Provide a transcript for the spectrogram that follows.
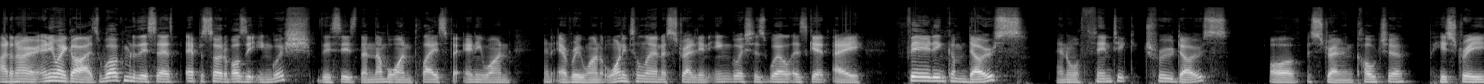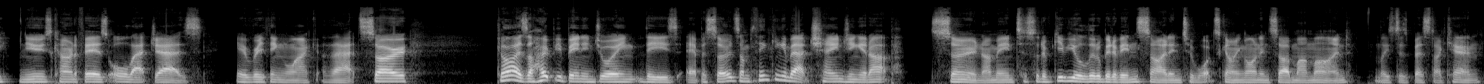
I don't know. Anyway, guys, welcome to this episode of Aussie English. This is the number one place for anyone and everyone wanting to learn Australian English as well as get a fair dinkum dose, an authentic, true dose of Australian culture, history, news, current affairs, all that jazz. Everything like that. So, guys, I hope you've been enjoying these episodes. I'm thinking about changing it up soon. I mean, to sort of give you a little bit of insight into what's going on inside my mind, at least as best I can.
